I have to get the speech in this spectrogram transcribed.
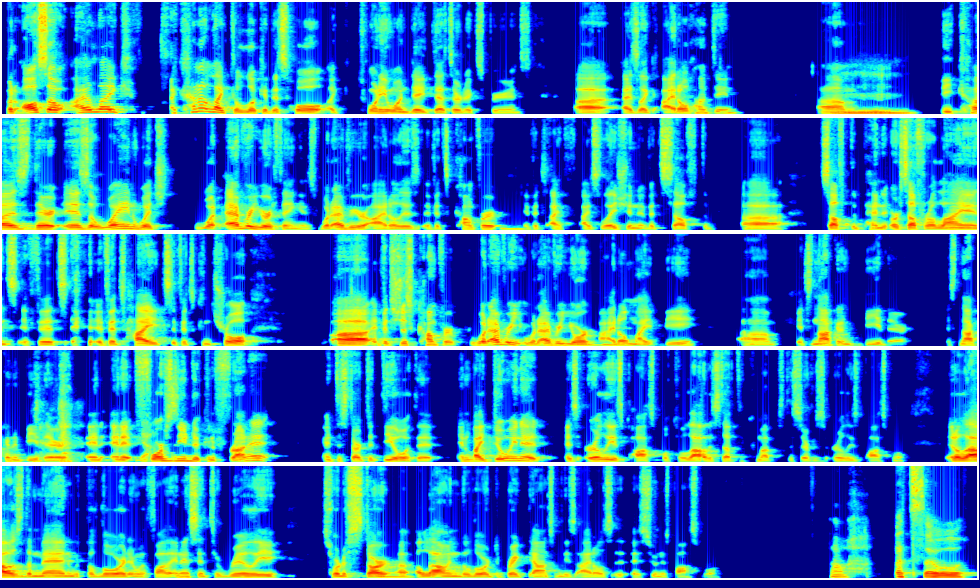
But also, I like, I kind of like to look at this whole like 21 day desert experience uh, as like idol hunting Um, Mm. because there is a way in which whatever your thing is, whatever your idol is, if it's comfort, Mm. if it's isolation, if it's self uh, self dependent or self reliance, if it's if it's heights, if it's control, uh, if it's just comfort, whatever whatever your idol might be, um, it's not going to be there. It's not going to be there, and and it Yeah. forces you to confront it and to start to deal with it. And by doing it as early as possible, to allow the stuff to come up to the surface as early as possible, it allows the men with the Lord and with Father Innocent to really sort of start uh, Mm. allowing the Lord to break down some of these idols as soon as possible. Oh, that's so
